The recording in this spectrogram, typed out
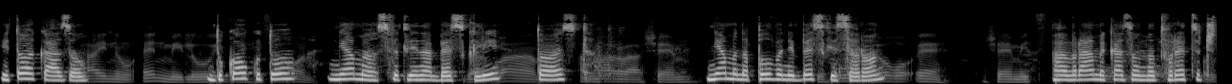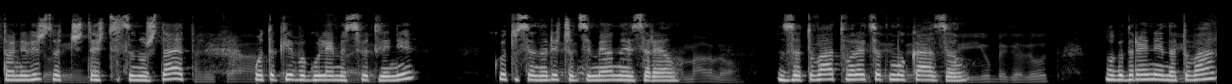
И той е казал, доколкото няма светлина без кли, т.е. няма напълване без хисарон, Авраам е казал на Твореца, че той не вижда, че те ще се нуждаят от такива големи светлини, които се наричат земя на Израел. Затова Творецът му казал, благодарение на това,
